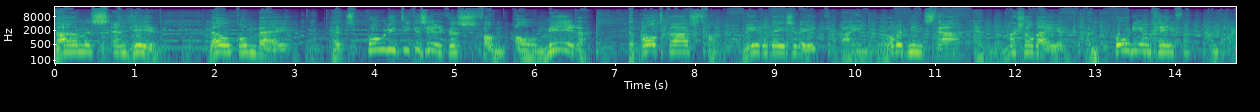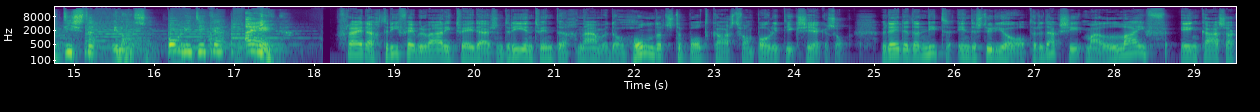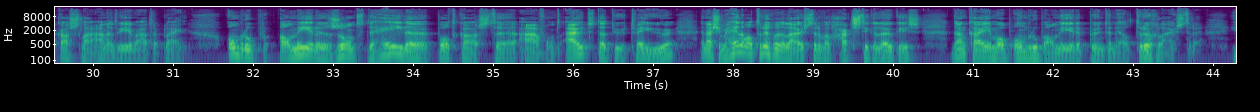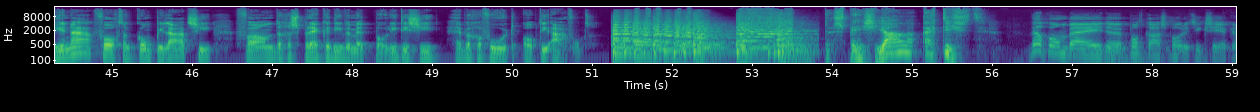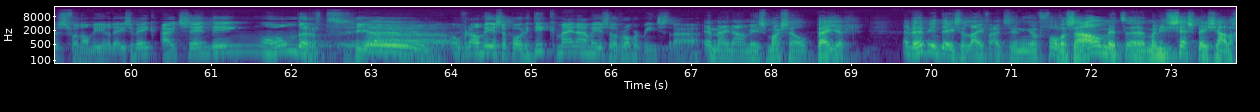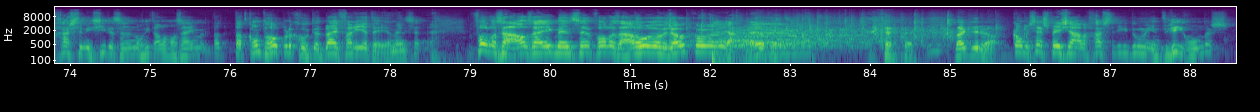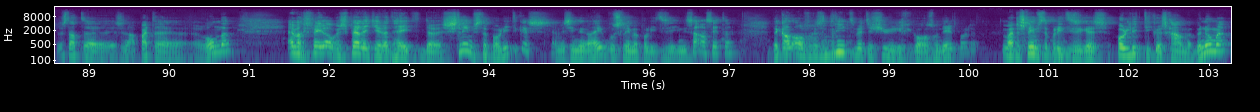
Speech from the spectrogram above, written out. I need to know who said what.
Speaker 1: Dames en heren, welkom bij het Politieke Circus van Almere. De podcast van Almere deze week, waarin Robert Mienstra en Marcel Beijer een podium geven aan de artiesten in onze politieke arena.
Speaker 2: Vrijdag 3 februari 2023 namen we de honderdste podcast van Politiek Circus op. We deden dat niet in de studio op de redactie, maar live in Casa Casla aan het Weerwaterplein. Omroep Almere zond de hele podcastavond uit. Dat duurt twee uur. En als je hem helemaal terug wil luisteren, wat hartstikke leuk is, dan kan je hem op omroepalmere.nl terugluisteren. Hierna volgt een compilatie van de gesprekken die we met politici hebben gevoerd op die avond.
Speaker 1: De speciale artiest.
Speaker 2: Welkom bij de podcast Politiek Circus van Almere deze week, uitzending 100. Ja, over de Almeerse politiek. Mijn naam is Robert Mienstra.
Speaker 1: En mijn naam is Marcel Beijer. En we hebben in deze live-uitzending een volle zaal met uh, maar liefst zes speciale gasten. Ik zie dat ze er nog niet allemaal zijn, maar dat, dat komt hopelijk goed. Het blijft hè, mensen. Volle zaal, zei ik mensen. Volle zaal, horen we zo? Ja, heel goed. Dank jullie wel. Er komen zes speciale gasten, die doen we in drie rondes. Dus dat uh, is een aparte ronde. En we spelen ook een spelletje dat heet de slimste politicus. En we zien er een heleboel slimme politici in de zaal zitten. Dat kan overigens niet met de jury gecorrespondeerd worden. Maar de slimste politicus, politicus gaan we benoemen.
